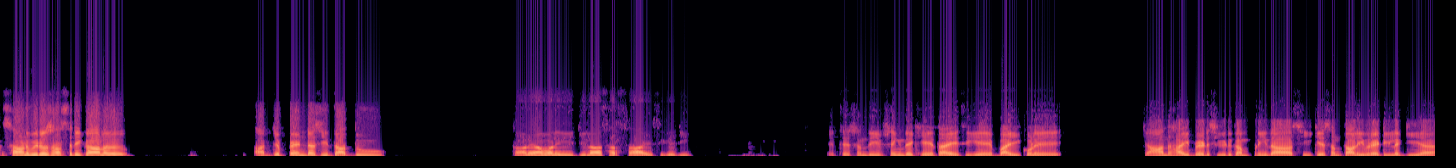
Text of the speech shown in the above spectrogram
ਕਿਸਾਨ ਵੀਰੋ, ਸਤਿ ਸ੍ਰੀ ਅਕਾਲ। ਅੱਜ ਪਿੰਡ ਅਸੀਂ ਦਾਦੂ ਕਾਲਿਆਂ ਵਾਲੀ ਜ਼ਿਲ੍ਹਾ ਸਰਸਾ ਆਏ ਸੀਗੇ ਜੀ। ਇੱਥੇ ਸੰਦੀਪ ਸਿੰਘ ਦੇ ਖੇਤ ਆਏ ਸੀਗੇ। ਬਾਈ ਕੋਲੇ ਚਾਂਦ ਹਾਈਬ੍ਰਿਡ ਸੀਡ ਕੰਪਨੀ ਦਾ ਸੀਕੇ 47 ਵੈਰਾਈਟੀ ਲੱਗੀ ਆ।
